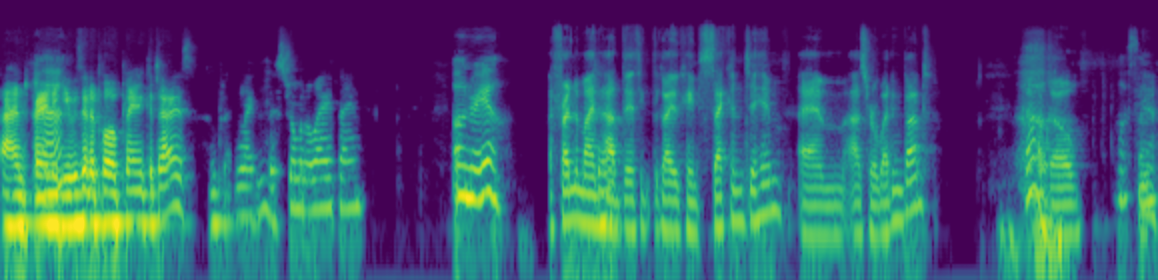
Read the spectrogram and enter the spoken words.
and apparently uh-huh. he was in a pub playing guitars, like strumming away playing. Unreal. A friend of mine yeah. had, I think, the guy who came second to him um, as her wedding band. Oh, so awesome!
